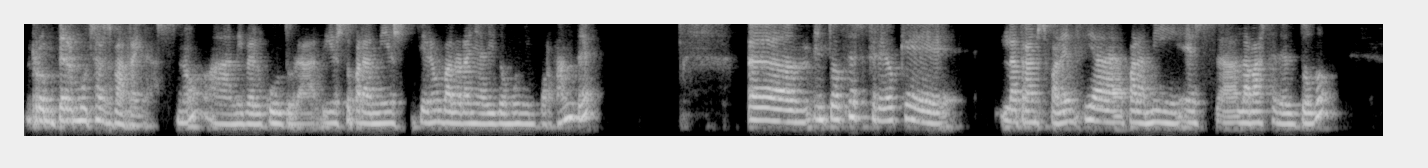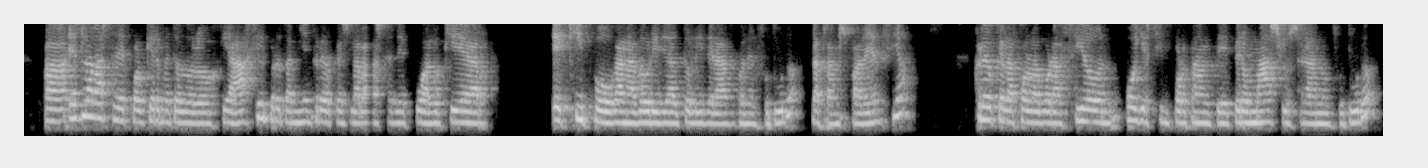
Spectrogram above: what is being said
romper muchas barreras ¿no? a nivel cultural. Y esto para mí es, tiene un valor añadido muy importante Em, entonces creo que la transparencia para mí es ah, la base del todo. Ah, es la base de cualquier metodología ágil, pero también creo que es la base de cualquier equipo ganador y de alto liderazgo en el futuro, la transparencia. Creo que la colaboración hoy es importante, pero más lo será en un futuro.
